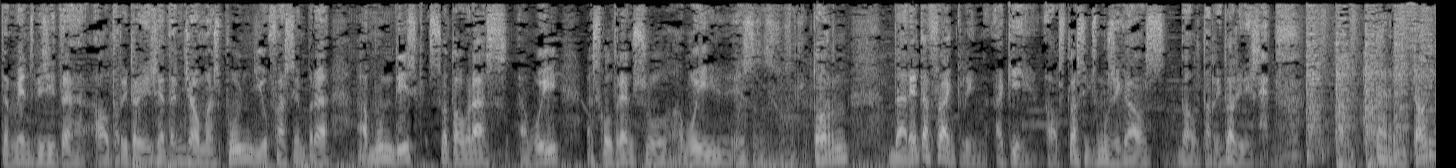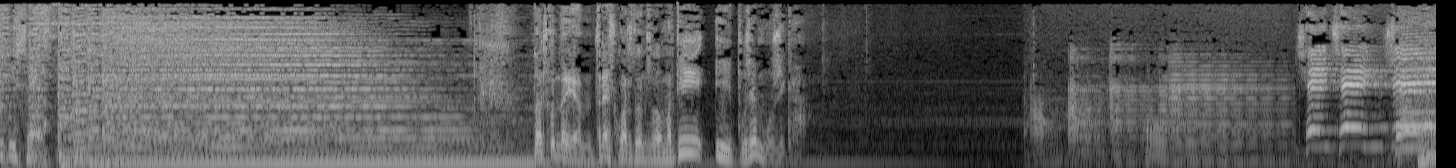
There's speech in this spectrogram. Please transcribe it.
també ens visita al territori 17 en Jaume Espuny, i ho fa sempre amb un disc sota el braç. Avui escoltarem-s'ho, avui és el torn d'Aretha Franklin, aquí, als clàssics musicals del territori 17. Territori 17 Doncs com dèiem, tres quarts d'onze del matí i posem música. Change, change, change,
